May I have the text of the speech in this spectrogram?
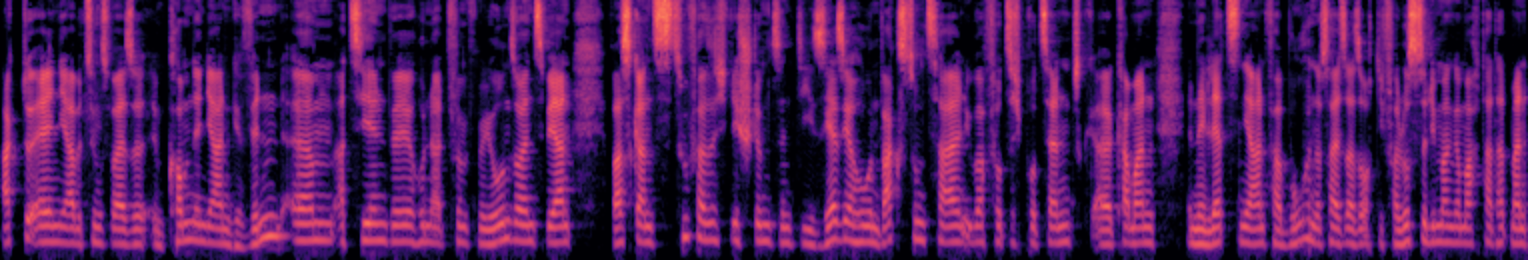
aktuellen Jahr beziehungsweise im kommenden Jahr einen Gewinn ähm, erzielen will. 105 Millionen sollen es werden. Was ganz zuversichtlich stimmt, sind die sehr, sehr hohen Wachstumszahlen. Über 40 Prozent äh, kann man in den letzten Jahren verbuchen. Das heißt also auch die Verluste, die man gemacht hat, hat man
